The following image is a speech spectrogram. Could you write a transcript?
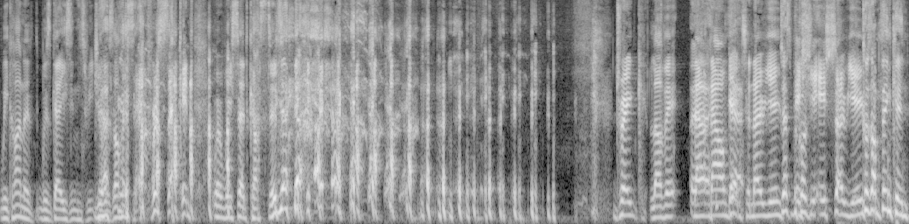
We kind of was gazing into each Yeah. other's eyes there for a second when we said custard. Drink, love it. Now, Uh, now I'm getting yeah. to know you. Just because- it's, it's so you. Because I'm thinking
